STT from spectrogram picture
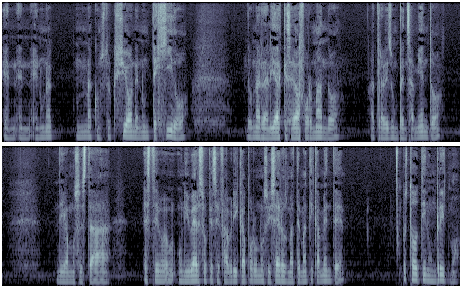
En, en, en una, una, construcción, en un tejido de una realidad que se va formando a través de un pensamiento, digamos, esta, este universo que se fabrica por unos y ceros matemáticamente, pues todo tiene un ritmo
